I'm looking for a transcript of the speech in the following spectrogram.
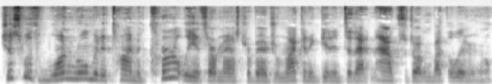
just with one room at a time. And currently, it's our master bedroom. I'm not going to get into that now because we're talking about the living room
